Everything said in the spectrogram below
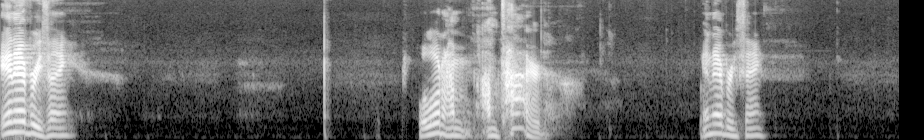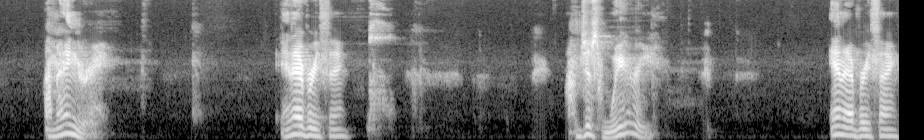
in everything. Well, Lord, I'm, I'm tired. In everything. I'm angry. In everything. I'm just weary. In everything.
